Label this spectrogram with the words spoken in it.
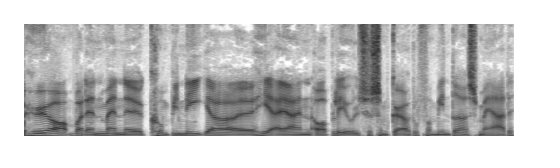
hører om, hvordan man øh, kombinerer, øh, her er en oplevelse, som gør, at du får mindre smerte,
